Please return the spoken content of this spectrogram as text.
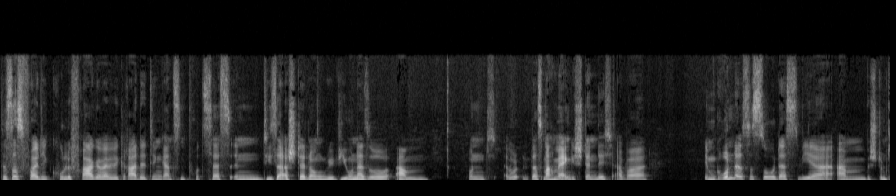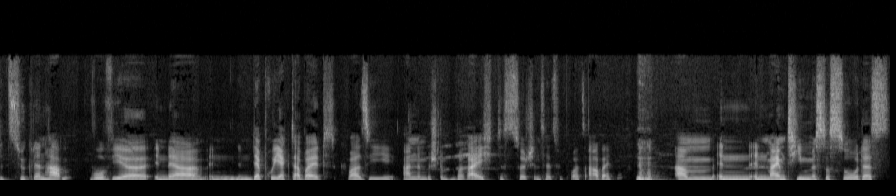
Das ist voll die coole Frage, weil wir gerade den ganzen Prozess in dieser Erstellung reviewen. Also, ähm, und äh, das machen wir eigentlich ständig, aber im Grunde ist es so, dass wir ähm, bestimmte Zyklen haben, wo wir in der, in, in der Projektarbeit quasi an einem bestimmten Bereich des Search Insights Reports arbeiten. Mhm. Ähm, in, in meinem Team ist es das so, dass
